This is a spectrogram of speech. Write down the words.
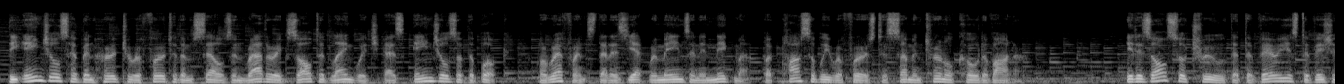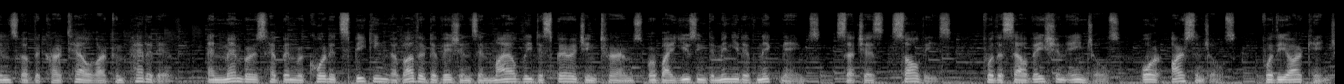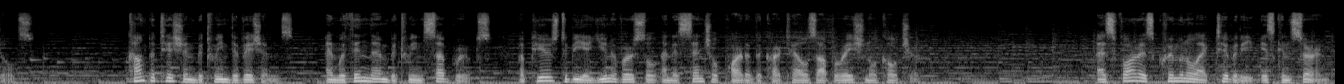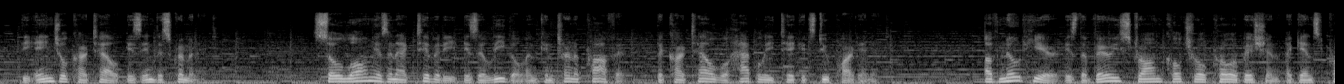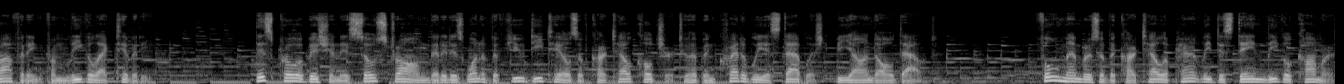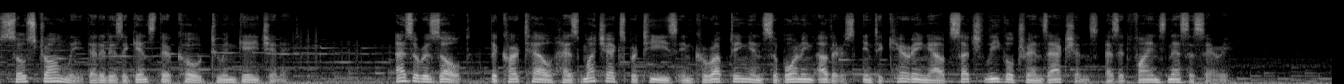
The angels have been heard to refer to themselves in rather exalted language as angels of the book, a reference that as yet remains an enigma but possibly refers to some internal code of honor. It is also true that the various divisions of the cartel are competitive, and members have been recorded speaking of other divisions in mildly disparaging terms or by using diminutive nicknames, such as Salves, for the Salvation Angels, or Archangels, for the Archangels. Competition between divisions, and within them between subgroups, appears to be a universal and essential part of the cartel's operational culture. As far as criminal activity is concerned, the Angel Cartel is indiscriminate. So long as an activity is illegal and can turn a profit, the cartel will happily take its due part in it. Of note here is the very strong cultural prohibition against profiting from legal activity. This prohibition is so strong that it is one of the few details of cartel culture to have been credibly established beyond all doubt. Full members of the cartel apparently disdain legal commerce so strongly that it is against their code to engage in it. As a result, the cartel has much expertise in corrupting and suborning others into carrying out such legal transactions as it finds necessary.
